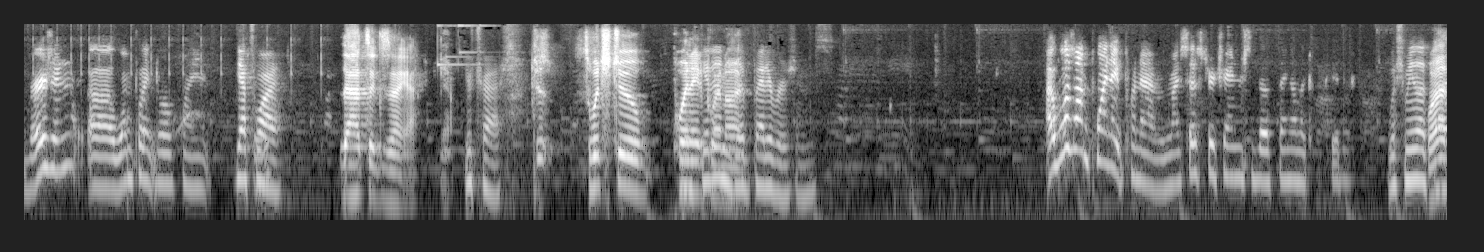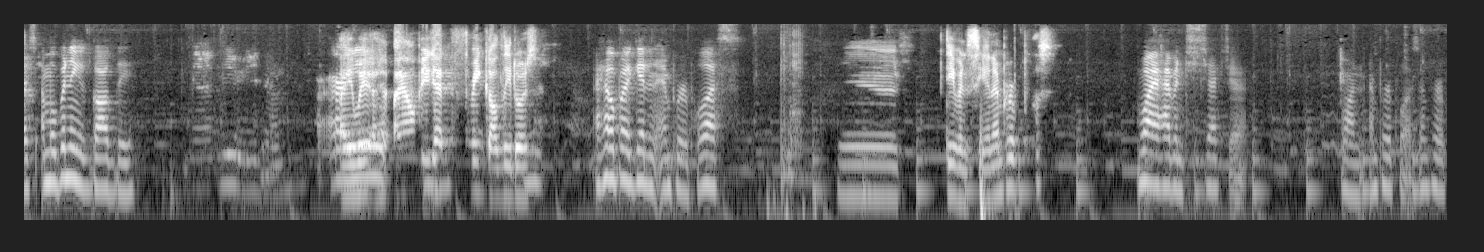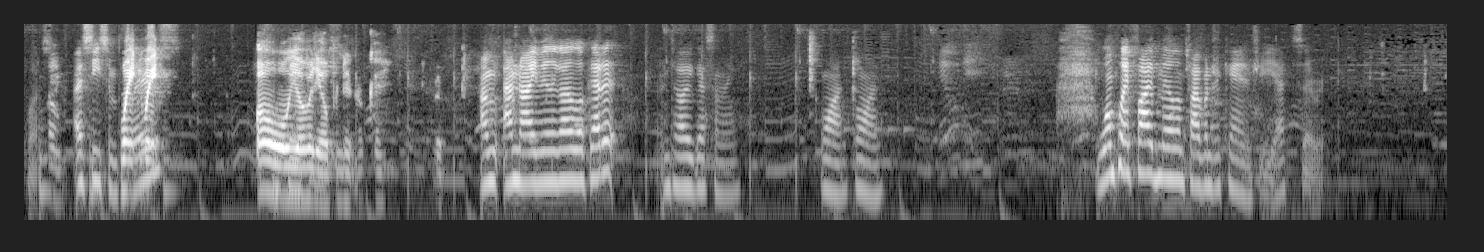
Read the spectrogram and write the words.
Version uh 1.12. point- That's why That's exact. Yeah. yeah. you're trash. Just switch to point eight Get point the better versions. I was on point eight point nine. My sister changed the thing on the computer. Wish me luck, What? guys. I'm opening a godly. Are I, you, wait, I hope you get three godly doors. I hope I get an Emperor Plus. Mm, do you even see an Emperor Plus? Why I haven't checked yet. One Emperor Plus, Emperor Plus. Oh. I see some Wait, players. wait. Oh, Okay. you already opened it. Okay. I'm I'm not even gonna look at it until I get something. Come on, come on. 1.5 mil and 500k energy. That's it.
